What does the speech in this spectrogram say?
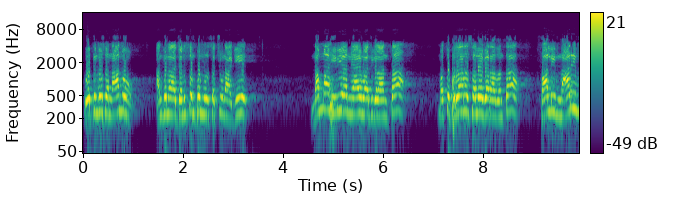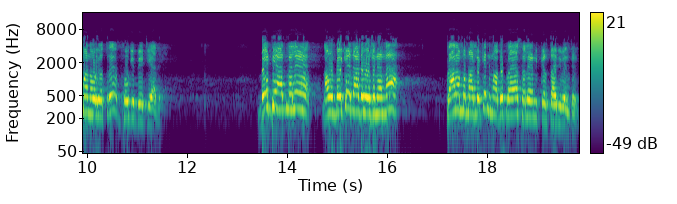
ಇವತ್ತಿನ ದಿವಸ ನಾನು ಅಂದಿನ ಜಲಸಂಪನ್ಮೂಲ ಸಚಿವನಾಗಿ ನಮ್ಮ ಹಿರಿಯ ನ್ಯಾಯವಾದಿಗಳಂತ ಮತ್ತು ಪ್ರಧಾನ ಸಲಹೆಗಾರಾದಂತ ಫಾಲಿ ನಾರಿಮನ್ ಅವರ ಹತ್ರ ಹೋಗಿ ಭೇಟಿಯಾದೆ. ಭೇಟಿ ಆದ್ಮೇಲೆ ನಾವು ಮೇಕೆದಾಟು ಯೋಜನೆಯನ್ನ ಪ್ರಾರಂಭ ಮಾಡಲಿಕ್ಕೆ ನಿಮ್ಮ ಅಭಿಪ್ರಾಯ, ಸಲಹೆಯನ್ನು ಕೇಳ್ತಾ ಇದೀವಿ ಅಂತೇಳಿ.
